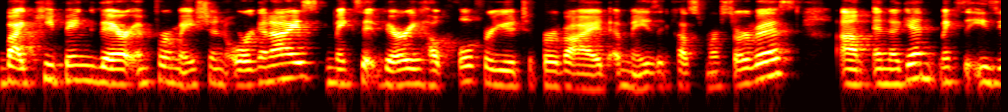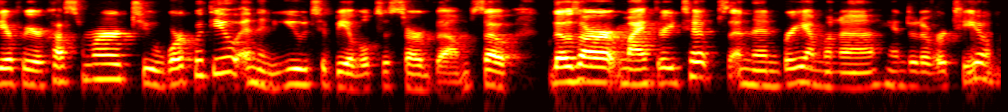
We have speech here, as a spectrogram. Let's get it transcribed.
by keeping their information organized makes it very helpful for you to provide amazing customer service. Um, and again, makes it easier for your customer to work with you and then you to be able to serve them. So those are my three tips. And then Bree, I'm going to hand it over to you.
